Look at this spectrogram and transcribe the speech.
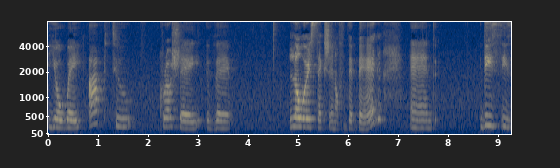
your way up to crochet the lower section of the bag and this is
